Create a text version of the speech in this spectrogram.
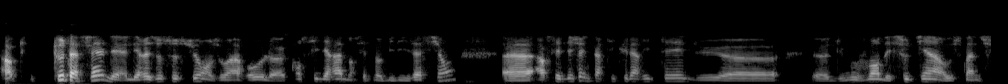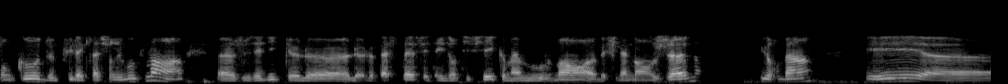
Alors, tout à fait, les, réseaux sociaux ont joué un rôle euh, considérable dans cette mobilisation. Alors, c'est déjà une particularité du, du mouvement des soutiens à Ousmane Sonko depuis la création du mouvement. hein. Je vous ai dit que le, le, le PASTEF était identifié comme un mouvement ben, finalement jeune, urbain euh,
